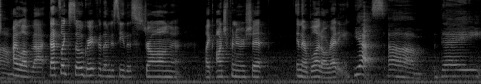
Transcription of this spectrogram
Um, I love that. That's like so great for them to see this strong like entrepreneurship in their blood already. Yes, um, they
